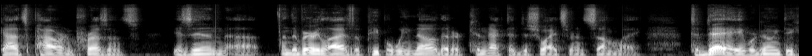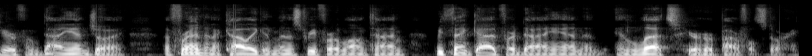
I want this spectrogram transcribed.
God's power and presence is in, uh, in the very lives of people we know that are connected to Schweitzer in some way. Today, we're going to hear from Diane Joy, a friend and a colleague in ministry for a long time. We thank God for Diane, and, and let's hear her powerful story.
